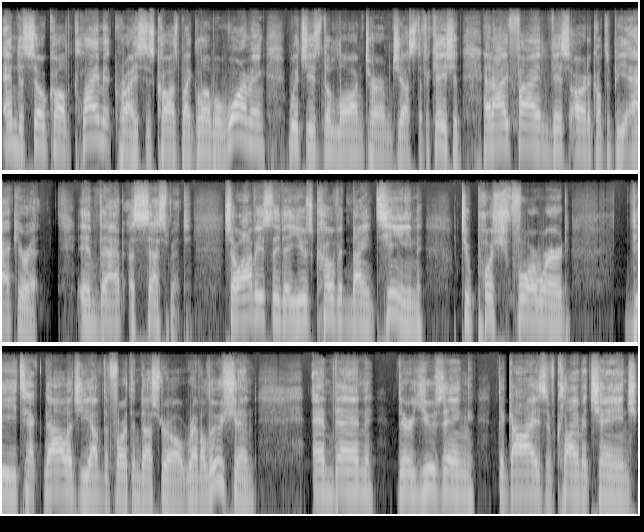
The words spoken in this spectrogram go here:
and the so called climate crisis caused by global warming, which is the long term justification. And I find this article to be accurate in that assessment. So obviously, they use COVID 19 to push forward the technology of the fourth industrial revolution. And then they're using the guise of climate change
